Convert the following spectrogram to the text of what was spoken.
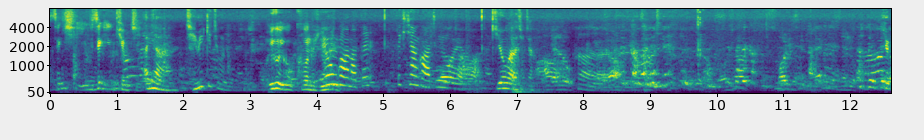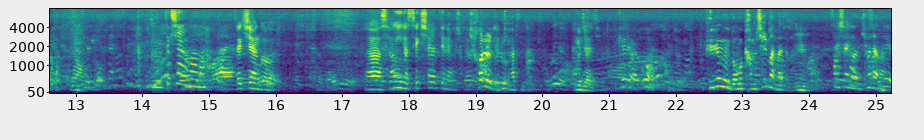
섹시 이거 섹 이거 귀엽지. 아니야 재밌게 찍었는데. 이거 이거 그건데 귀여운 거 하나, 섹, 섹시한 거 하나 찍는 거예요. 귀여운 거 하나 찍자. 귀엽다. 음, 섹시한 거 하나. 섹시한 거. 아 상의가 섹시할 때는 자꾸 혀를 이렇게 하던데. 뭔지 알지? 그러지 말고 그 정도 너무 감칠맛 나잖아. 응. 섹시한 건 혀잖아.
